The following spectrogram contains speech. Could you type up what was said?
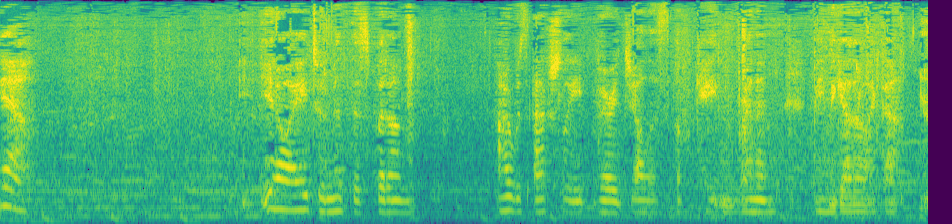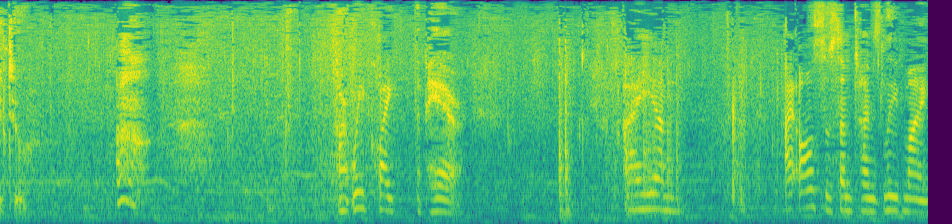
Yeah. You know, I hate to admit this, but um, I was actually very jealous of Kate and Brennan being together like that. You too. Oh. Aren't we quite the pair? I um, I also sometimes leave my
